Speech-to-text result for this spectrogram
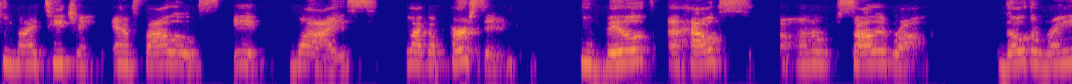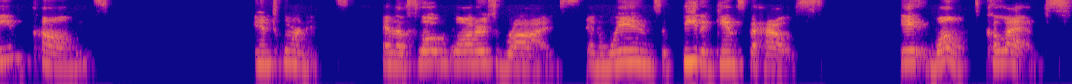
to my teaching and follows it wise, like a person who builds a house on a solid rock. though the rain comes in torrents and the flood waters rise and winds beat against the house, it won't collapse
